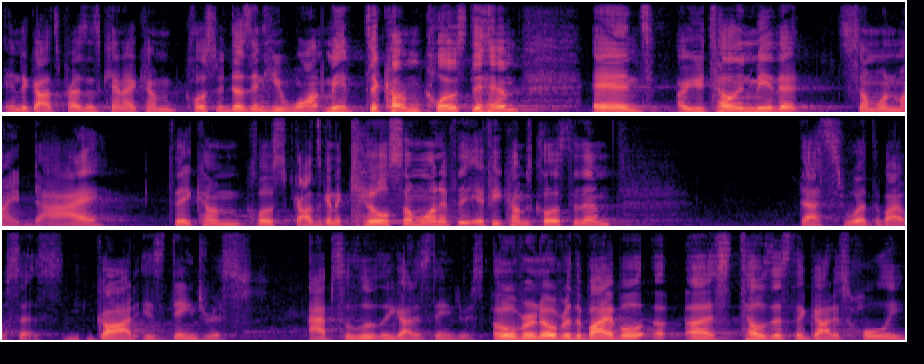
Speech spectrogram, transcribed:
into God's presence? Can I come close to him? Doesn't he want me to come close to him? And are you telling me that someone might die if they come close? God's going to kill someone if, they, if he comes close to them? That's what the Bible says. God is dangerous. Absolutely, God is dangerous. Over and over, the Bible uh, uh, tells us that God is holy,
